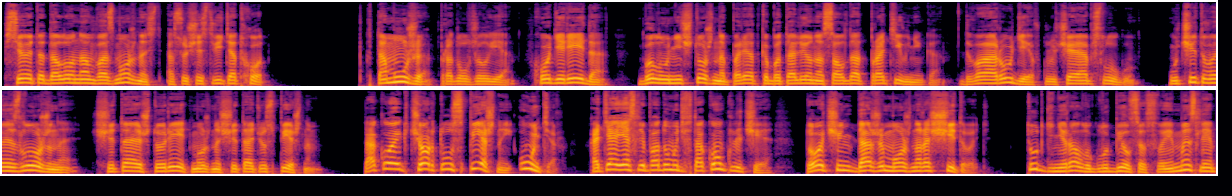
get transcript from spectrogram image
Все это дало нам возможность осуществить отход. К тому же, продолжил я, в ходе рейда было уничтожено порядка батальона солдат противника, два орудия, включая обслугу. Учитывая изложенное, считая, что рейд можно считать успешным. Какой к черту успешный, унтер? Хотя, если подумать в таком ключе, то очень даже можно рассчитывать. Тут генерал углубился в свои мысли,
